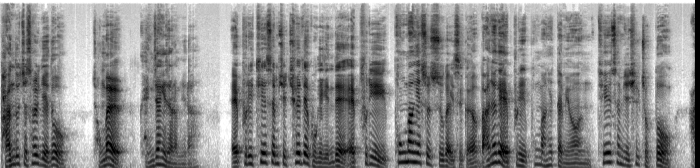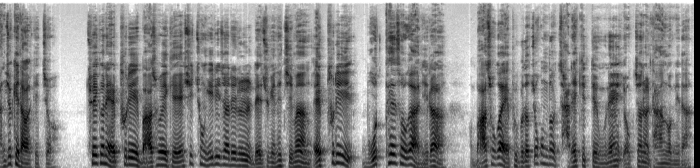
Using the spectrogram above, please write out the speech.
반도체 설계도 정말 굉장히 잘합니다. 애플이 TSMC 최대 고객인데 애플이 폭망했을 수가 있을까요? 만약에 애플이 폭망했다면 TSMC 실적도 안 좋게 나왔겠죠. 최근에 애플이 마소에게 시총 1위 자리를 내주긴 했지만 애플이 못해서가 아니라 마소가 애플보다 조금 더 잘했기 때문에 역전을 당한 겁니다.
